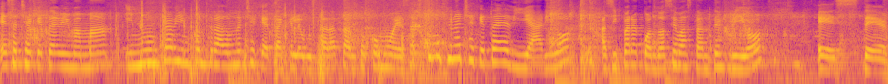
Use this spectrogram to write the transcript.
esa chaqueta de mi mamá. Y nunca había encontrado una chaqueta que le gustara tanto como esa. Es como que una chaqueta de diario, así para cuando hace bastante frío. Este,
